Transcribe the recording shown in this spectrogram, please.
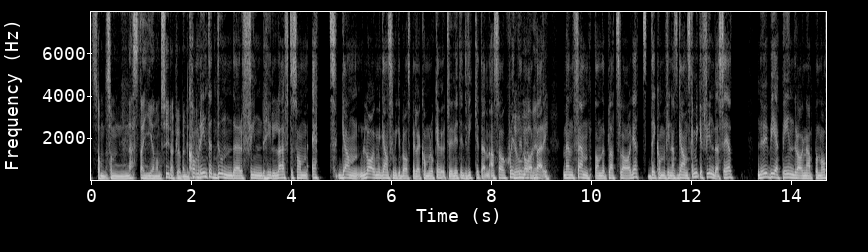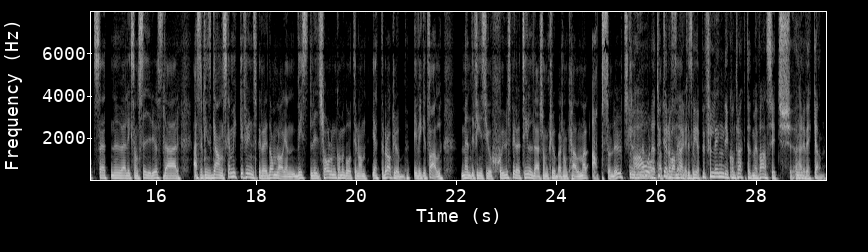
som, som nästan genomsyrar klubben. Lite Kommer det inte dunderfyndhylla eftersom ett gan- lag med ganska mycket bra spelare kommer åka ut? Vi vet inte vilket än. Alltså, skit Jo, i Varberg. Men 15 platslaget, det kommer finnas ganska mycket fynd där. Säg att nu är BP indragna på något sätt. Nu är liksom Sirius där. Alltså det finns ganska mycket fyndspelare i de lagen. Visst, Lidsholm kommer gå till någon jättebra klubb i vilket fall. Men det finns ju sju spelare till där som klubbar som Kalmar absolut skulle kunna Ja, norpa där tyckte jag det var märkligt. liksom. BP förlängde ju kontraktet med Vasic här i veckan.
